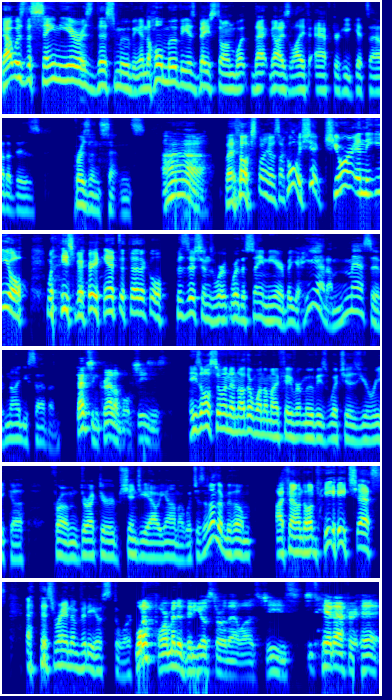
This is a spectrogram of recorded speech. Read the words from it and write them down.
That was the same year as this movie, and the whole movie is based on what that guy's life after he gets out of his prison sentence. Ah. But I thought it was funny. I was like, holy shit, Cure and the Eel with these very antithetical positions were, were the same year. But yeah, he had a massive 97. That's incredible. Jesus. He's also in another one of my favorite movies, which is Eureka from director Shinji Aoyama, which is another film I found on VHS at this random video store. What a formative video store that was. Jeez. Just hit after hit.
